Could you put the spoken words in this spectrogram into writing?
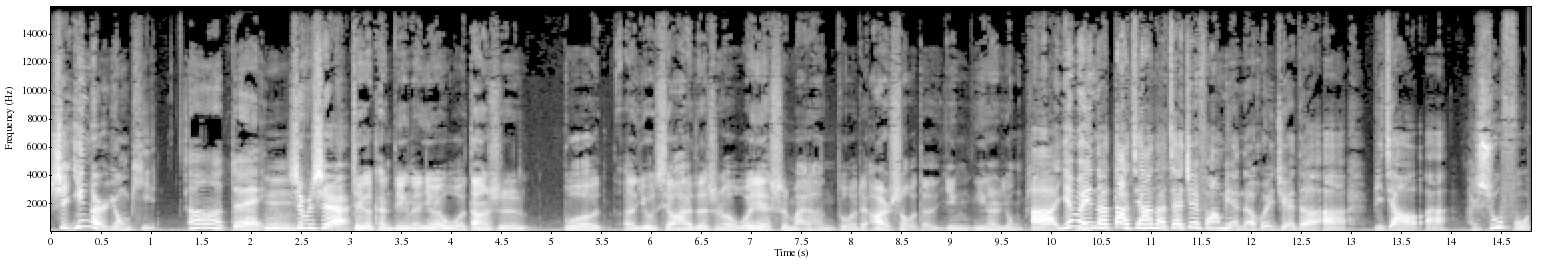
是婴儿用品，哦，对，嗯，是不是？这个肯定的，因为我当时我呃有小孩子的时候，我也是买了很多这二手的婴婴儿用品。啊、因为呢，大家呢在这方面呢会觉得呃比较呃很舒服，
